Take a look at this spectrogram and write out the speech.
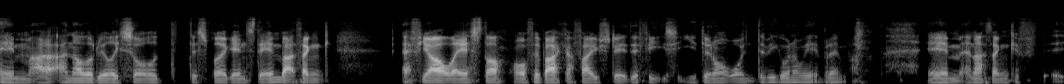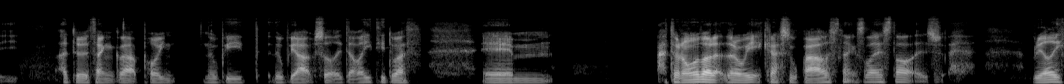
Um, another really solid display against them, but I think if you are Leicester off the back of five straight defeats, you do not want to be going away to Brentford. Um, and I think if I do think that point they'll be they'll be absolutely delighted with. Um, I don't know. They're, they're away to Crystal Palace next Leicester. It's really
